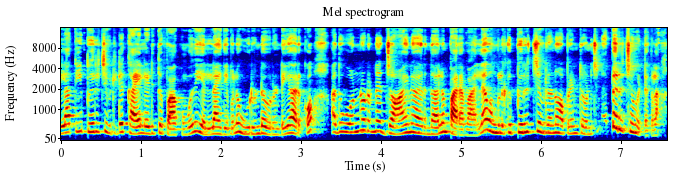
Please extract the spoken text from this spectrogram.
எல்லாத்தையும் பிரித்து விட்டுட்டு கையில் எடுத்து பார்க்கும்போது எல்லாம் இதே போல் உருண்டை உருண்டையாக இருக்கும். அது ஒன்று ஜாயினாக இருந்தாலும் பரவாயில்ல. உங்களுக்கு பிரித்து விடணும் அப்படின்னு தோணுச்சுன்னா பிரித்து விட்டுக்கலாம்.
